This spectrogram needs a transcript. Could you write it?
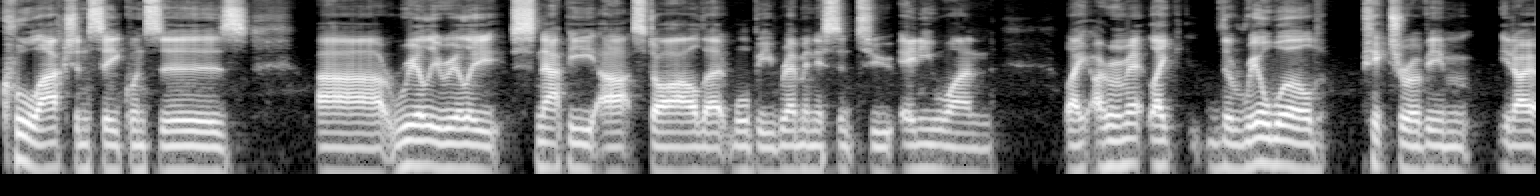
cool action sequences, uh, really really snappy art style that will be reminiscent to anyone. Like I remember, like the real world picture of him, you know,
